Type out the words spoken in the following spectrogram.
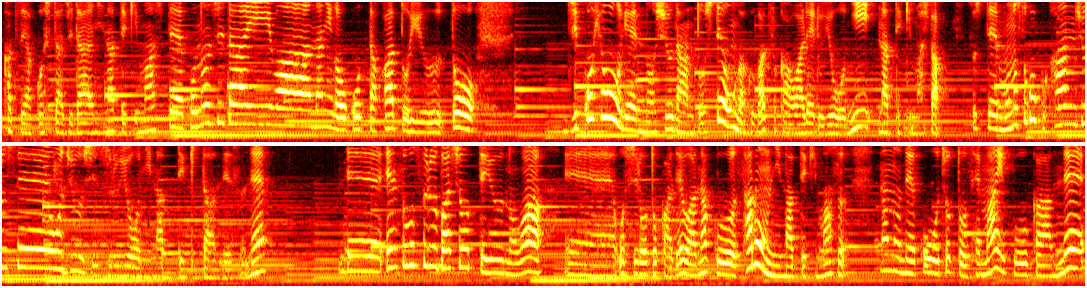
活躍した時代になってきまして、この時代は何が起こったかというと、自己表現の手段として音楽が使われるようになってきました。そしてものすごく感受性を重視するようになってきたんですね。で、演奏する場所っていうのは、えー、お城とかではなくサロンになってきます。なので、こう、ちょっと狭い空間で、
